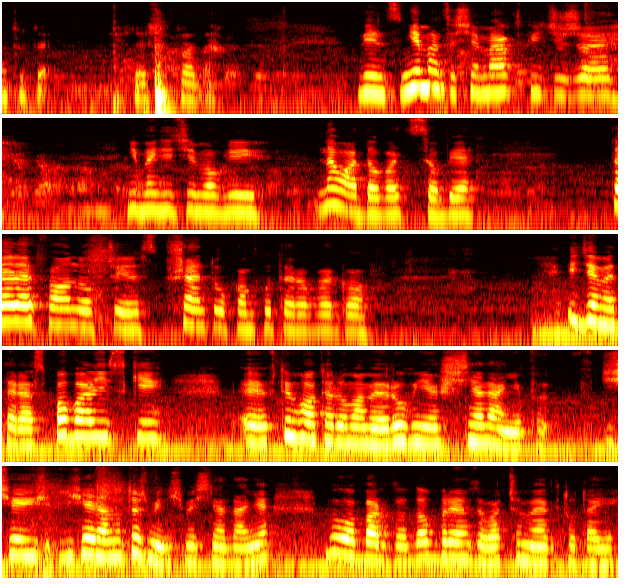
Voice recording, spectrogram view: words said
A tutaj to się składa. Więc nie ma co się martwić, że nie będziecie mogli naładować sobie telefonów czy sprzętu komputerowego. Idziemy teraz po walizki. Y, W tym hotelu mamy również śniadanie. Dzisiaj, dzisiaj rano też mieliśmy śniadanie. Było bardzo dobre. Zobaczymy jak tutaj.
